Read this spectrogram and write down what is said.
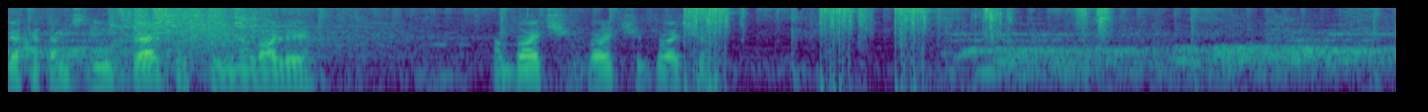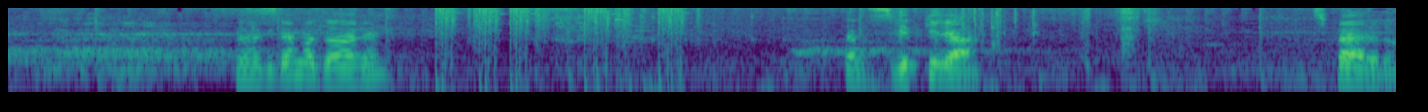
Бляха, там він зверху що він навалює. А бачу, бачу, бачу. Так, йдемо далі. Так, звідкіля? Спереду.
